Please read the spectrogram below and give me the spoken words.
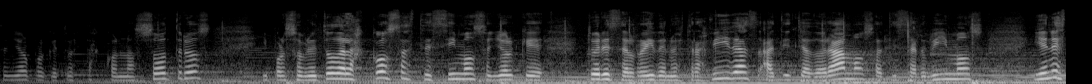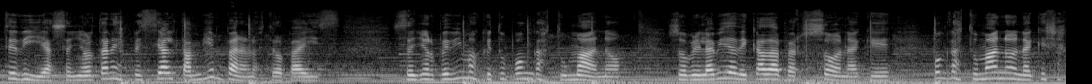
Señor, porque tú estás con nosotros y por sobre todas las cosas te decimos, Señor, que tú eres el Rey de nuestras vidas, a ti te adoramos, a ti servimos. Y en este día, Señor, tan especial también para nuestro país, Señor, pedimos que tú pongas tu mano sobre la vida de cada persona, que pongas tu mano en aquellas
